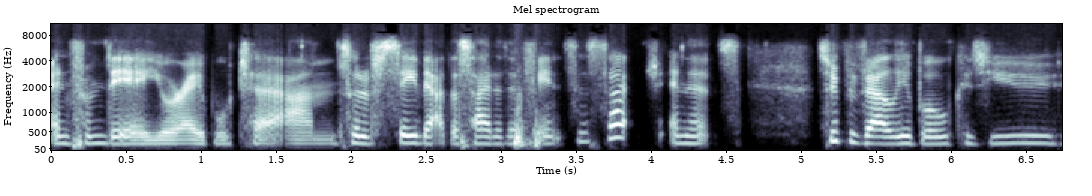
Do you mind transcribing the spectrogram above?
And from there, you're able to um, sort of see the other side of the fence as such. And it's super valuable because you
